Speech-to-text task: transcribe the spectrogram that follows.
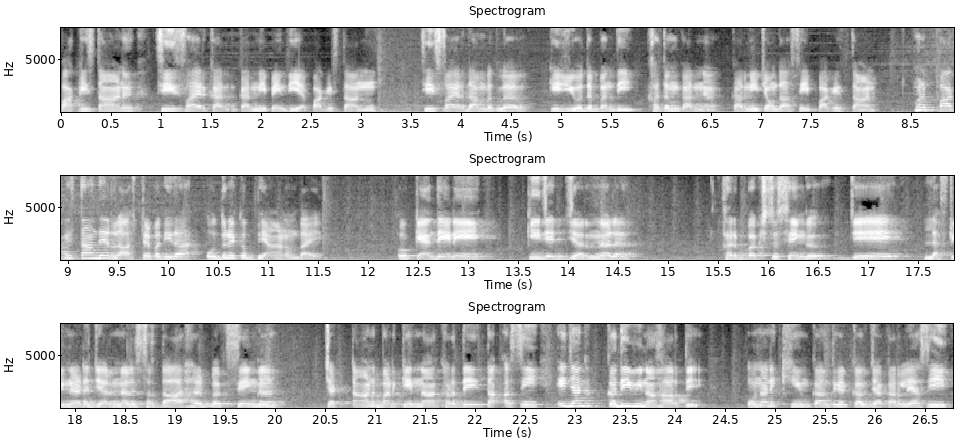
ਪਾਕਿਸਤਾਨ ਸੀਜ਼ਫਾਇਰ ਕਰਨੀ ਪੈਂਦੀ ਹੈ ਪਾਕਿਸਤਾਨ ਨੂੰ। ਸੀਜ਼ਫਾਇਰ ਦਾ ਮਤਲਬ ਕਿ ਯੁੱਧਬੰਦੀ ਖਤਮ ਕਰਨਾ ਕਰਨੀ ਚਾਹੁੰਦਾ ਸੀ ਪਾਕਿਸਤਾਨ। ਹੁਣ ਪਾਕਿਸਤਾਨ ਦੇ ਰਾਸ਼ਟਰਪਤੀ ਦਾ ਉਦੋਂ ਇੱਕ ਬਿਆਨ ਆਉਂਦਾ ਏ। ਉਹ ਕਹਿੰਦੇ ਨੇ ਕਿ ਜੇ ਜਰਨਲ ਹਰਬਖਸ਼ ਸਿੰਘ, ਜੇ ਲੈਫਟੀਨੈਂਟ ਜਨਰਲ ਸਰਦਾਰ ਹਰਬਖਸ਼ ਸਿੰਘ ਚਟਾਨ ਬਣ ਕੇ ਨਾ ਖੜਦੇ ਤਾਂ ਅਸੀਂ ਇਹ ਜੰਗ ਕਦੀ ਵੀ ਨਾ ਹਾਰਦੇ। ਉਹਨਾਂ ਨੇ ਖੇਮਕਾਂ ਤੇ ਕਬਜ਼ਾ ਕਰ ਲਿਆ ਸੀ,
